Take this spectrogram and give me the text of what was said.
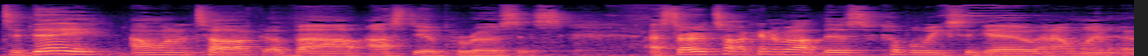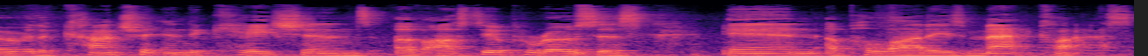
today I want to talk about osteoporosis. I started talking about this a couple weeks ago and I went over the contraindications of osteoporosis in a Pilates mat class.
